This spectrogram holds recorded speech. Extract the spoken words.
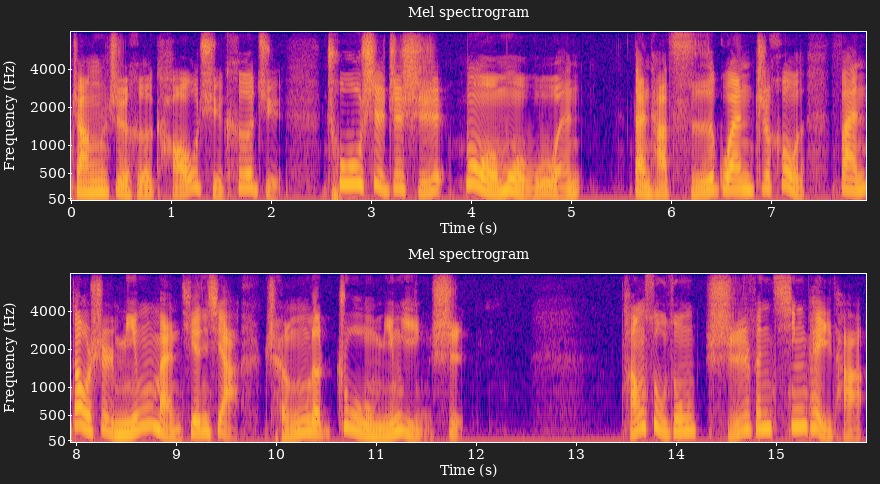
张志和考取科举，出世之时默默无闻，但他辞官之后呢，反倒是名满天下，成了著名隐士。唐肃宗十分钦佩他，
